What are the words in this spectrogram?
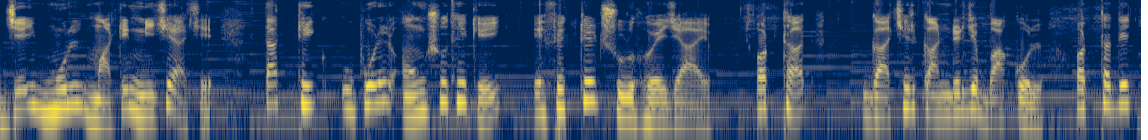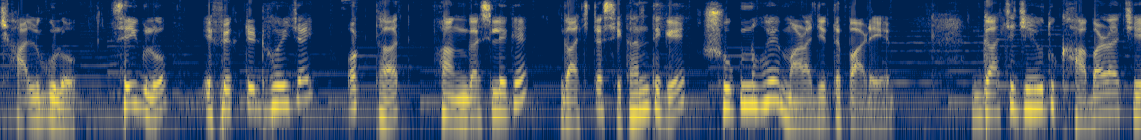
যেই মূল মাটির নিচে আছে, তার ঠিক উপরের অংশ থেকেই এফেক্টেড শুরু হয়ে যায়। অর্থাৎ গাছের কাণ্ডের যে বাকল, অর্থাৎ এর ছালগুলো, সেইগুলো এফেক্টেড হয়ে যায়, অর্থাৎ ফাঙ্গাস লেগে গাছটা সেখান থেকে শুকনো হয়ে মারা যেতে পারে। গাছে যেহেতু খাবার আছে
